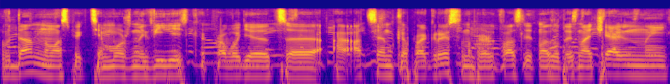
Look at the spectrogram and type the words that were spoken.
В данном аспекте можно видеть, как проводится а, оценка прогресса. Например, 20 лет назад изначальный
